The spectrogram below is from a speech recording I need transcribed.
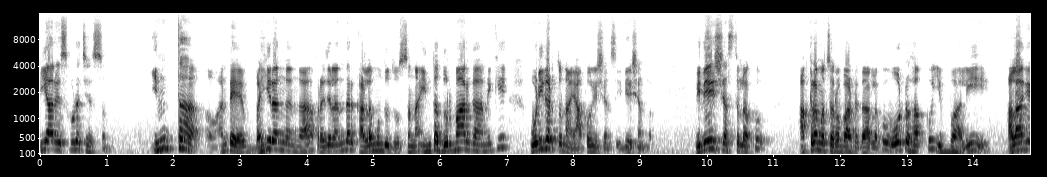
టీఆర్ఎస్ కూడా చేస్తుంది. ఇంత అంటే బహిరంగంగా ప్రజలందరూ కళ్ళ ముందు చూస్తున్న ఇంత దుర్మార్గానికి ఒడిగడుతున్నాయి ఆపోజిషన్స్ ఈ దేశంలో. విదేశస్తులకు అక్రమ చొరబాటుదారులకు ఓటు హక్కు ఇవ్వాలి. అలాగే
